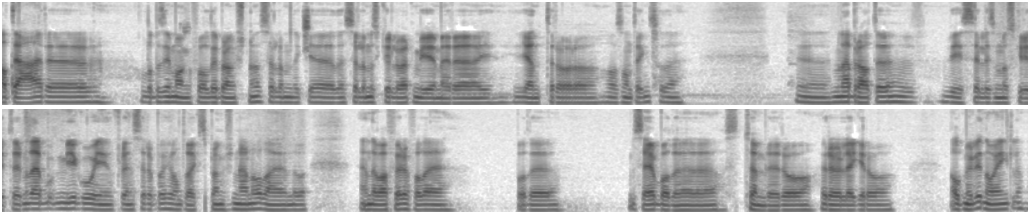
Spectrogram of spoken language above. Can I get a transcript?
at det er uh, holdt på å si mangfold i bransjen selv om det, selv om det skulle vært mye mer jenter og, og, og sånne ting. Så det, uh, men det er bra at du viser liksom og skryter. Men det er mye gode influensere på håndverksbransjen her nå da, det var, enn det var før. i hvert fall det, både, Du ser jo både tømrer og rørlegger og alt mulig nå, egentlig.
